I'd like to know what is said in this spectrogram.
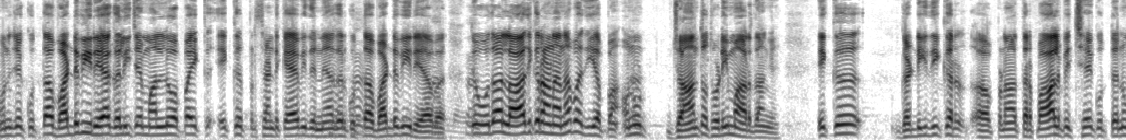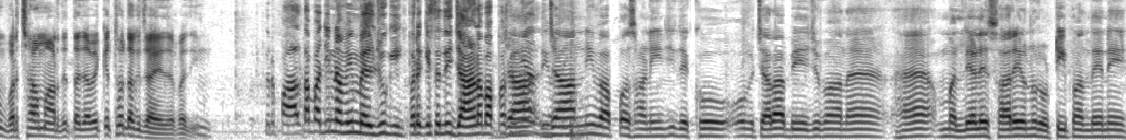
ਹੁਣ ਜੇ ਕੁੱਤਾ ਵੱਢ ਵੀ ਰਿਹਾ ਗਲੀ 'ਚ, ਮੰਨ ਲਓ ਆਪਾਂ 1 1% ਕਹਿ ਵੀ ਦਿੰਨੇ ਆ, ਅਗਰ ਕੁੱਤਾ ਵੱਢ ਵੀ ਰਿਹਾ ਵਾ, ਤੇ ਉਹਦਾ ਇਲਾਜ ਕਰਾਣਾ ਨਾ ਭਾਜੀ ਆਪਾਂ, ਉਹਨੂੰ ਜਾਨ ਤੋਂ ਥੋੜੀ ਮਾਰ ਦਾਂਗੇ। ਇੱਕ ਗੱਡੀ ਦੀ ਕਰ- ਆਪਣਾ ਤਰਪਾਲ ਪਿੱਛੇ ਕੁੱਤੇ ਨੂੰ ਵਰਛਾ ਮਾਰ ਦਿੱਤਾ ਜਾਵੇ, ਕਿੱਥੋਂ ਤੱਕ ਜਾਏਗਾ ਭਾਜੀ? ਤਰਪਾਲ ਤਾਂ ਭਾਜੀ ਨਵੀਂ ਮਿਲ ਜੂਗੀ ਪਰ ਕਿਸੇ ਦੀ ਜਾਨ ਵਾਪਸ ਨਹੀਂ ਆਉਂਦੀ ਜਾਨ ਨਹੀਂ ਵਾਪਸ ਆਣੀ ਜੀ ਦੇਖੋ ਉਹ ਵਿਚਾਰਾ ਬੇਜ਼ੁਬਾਨ ਹੈ ਹੈ ਮਹੱਲੇ ਵਾਲੇ ਸਾਰੇ ਉਹਨੂੰ ਰੋਟੀ ਪਾਉਂਦੇ ਨੇ।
